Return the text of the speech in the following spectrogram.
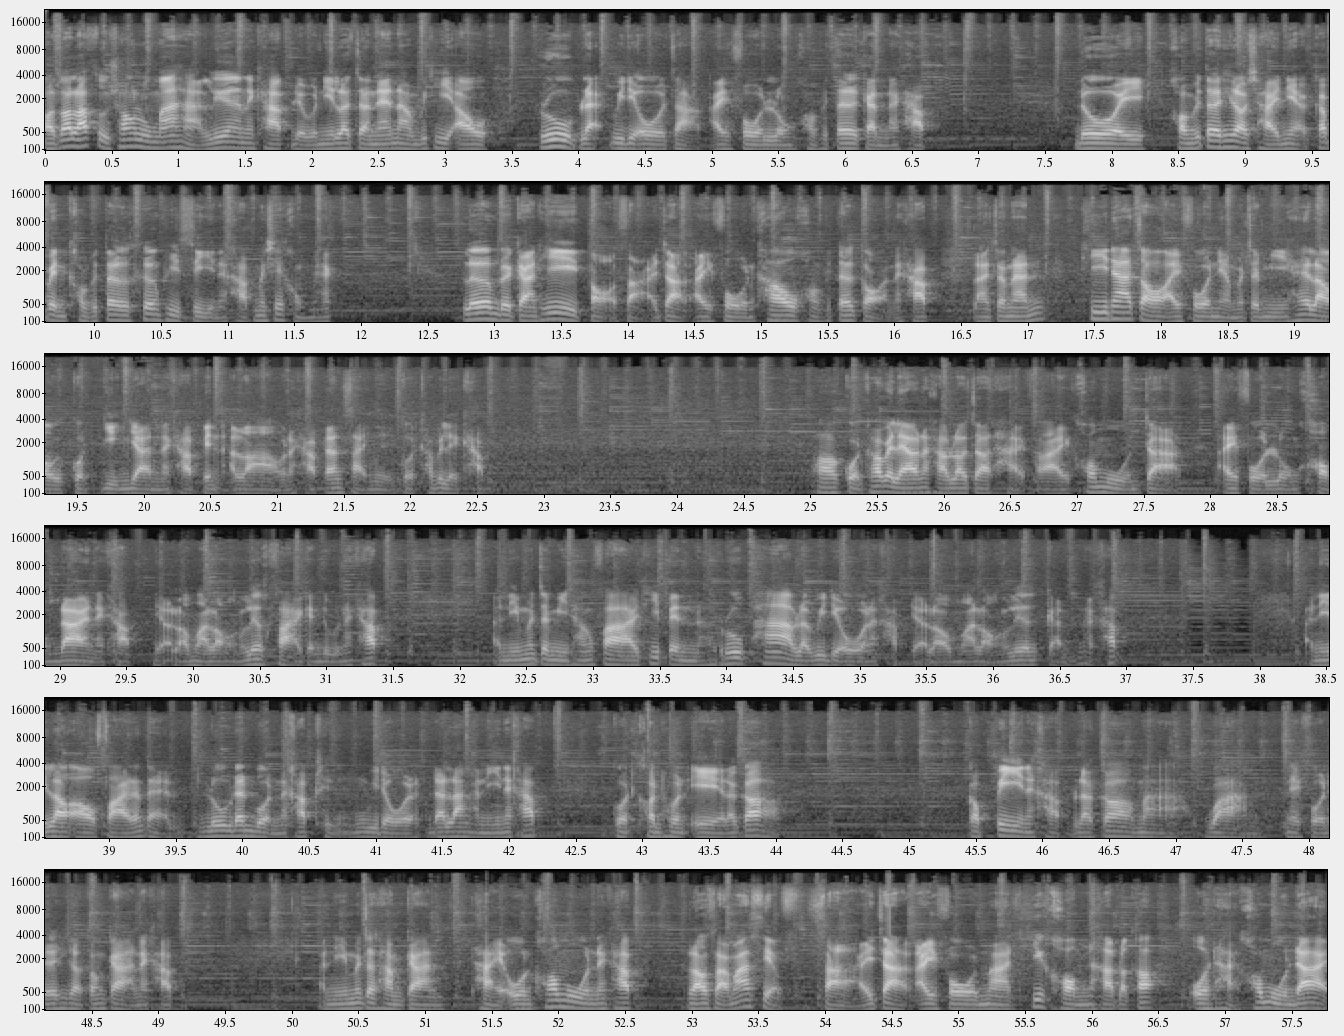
ขอต้อนรับสู่ช่องลุงม้าหาเรื่องนะครับ เดี๋ยววันนี้เราจะแนะนำวิธีเอารูปและวิดีโอจาก iPhone ลงคอมพิวเตอร์กันนะครับ โดยคอมพิวเตอร์ที่เราใช้เนี่ยก็เป็นคอมพิวเตอร์เครื่อง PC นะครับไม่ใช่ของ Mac เริ่มโดยการที่ต่อสายจาก iPhone เข้าคอมพิวเตอร์ก่อนนะครับ หลังจากนั้นที่หน้าจอ iPhone เนี่ยมันจะมีให้เรากดยืนยันนะครับ เป็น allow นะครับด้านซ้ายมือกดเข้าไปเลยครับ พอกดเข้าไปแล้วนะครับ เราจะถ่ายไฟล์ข้อมูลจาก iPhone ลงคอมได้นะครับ เดี๋ยวเรามาลองเลือกไฟล์กันดูนะครับ อันนี้มันจะมีทั้งไฟล์ที่เป็นรูปภาพและวิดีโอนะครับ เดี๋ยวเรามาลองเลือกกันนะครับ อันนี้เราเอาไฟล์ตั้งแต่รูปด้านบนนะครับ ถึงวิดีโอด้านล่างอันนี้นะครับ กด Ctrl A แล้วก็ Copy นะครับ แล้วก็มาวางในโฟลเดอร์ที่เราต้องการนะครับ อันนี้มันจะทำการถ่ายโอนข้อมูลนะครับ เราสามารถเสียบสายจาก iPhone มาที่คอมนะครับ แล้วก็โอนถ่ายข้อมูลได้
